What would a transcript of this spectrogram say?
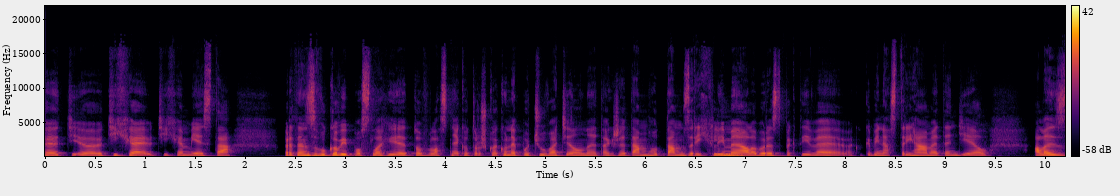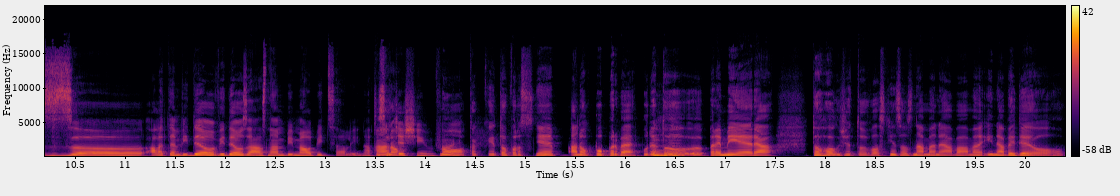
eh, tiché, tiché města. Pre ten zvukový poslech je to vlastně jako trošku jako nepočúvatelné, takže tam ho tam zrychlíme, mm. alebo respektive jako keby nastriháme ten diel ale, z, ale ten video, video záznam by mal být celý. Na to ano, se těším. No, fakt. No, tak je to prostě, ano, poprvé. Bude to mm-hmm. premiéra toho, že to vlastně zaznamenáváme i na video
